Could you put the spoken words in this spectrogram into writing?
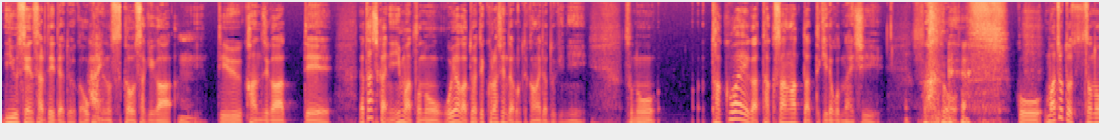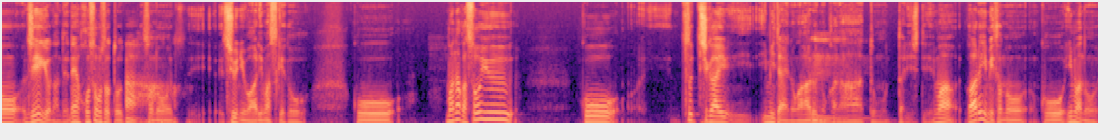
優先されていたというか、お金の使う先が、うん。っていう感じがあっって、確かに今その親がどうやって暮らしてんだろうって考えたときに、その、蓄えがたくさんあったって聞いたことないし、あの、こう、まあ、ちょっとその自営業なんでね、細々とその収入はありますけど、こう、まあ、なんかそういう、こう、つ違いみたいのがあるのかなと思ったりして、まあ、ある意味その、こう、今の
